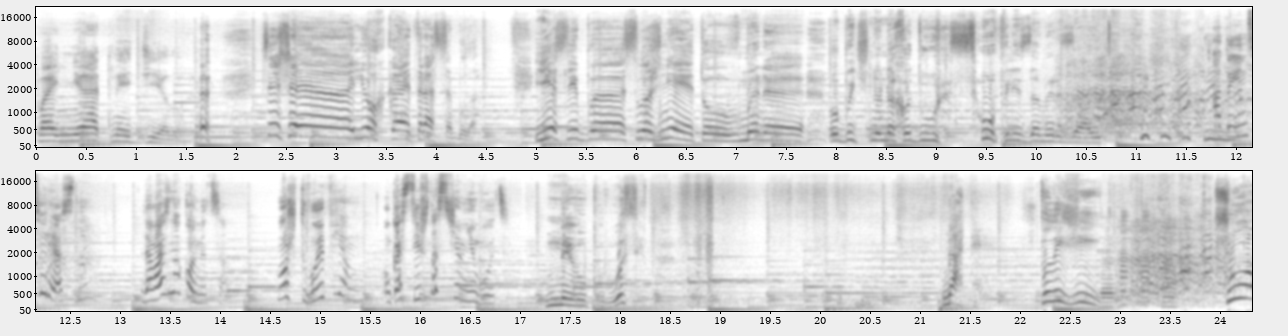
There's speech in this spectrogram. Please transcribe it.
Понятное дело. Це ж е, легкая траса була. Якщо б е, сложніше, то в мене обично на ходу соплі замерзають. А ты интересный. Давай знакомиться. Может, выпьем? Угостишь нас чем-нибудь? Не вопрос. Нате, полежіть. Що?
